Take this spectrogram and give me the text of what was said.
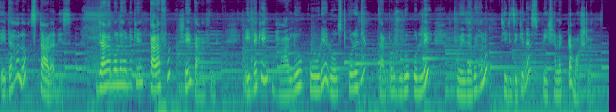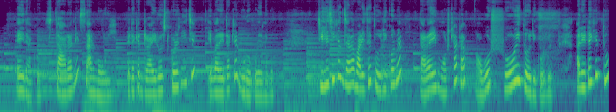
এটা হলো স্টার আনিস। যারা বলে অনেকে তারাফুল সেই তারাফুল এটাকেই ভালো করে রোস্ট করে নিয়ে তারপর গুঁড়ো করলেই হয়ে যাবে হলো চিলি চিকেনের স্পেশাল একটা মশলা। এই দেখো, স্টার আনিস আর মৌরি। এটাকে ড্রাই রোস্ট করে নিয়েছি, এবার এটাকে গুঁড়ো করে নেব। চিলি চিকেন যারা বাড়িতে তৈরি করবে তারা এই মশলাটা অবশ্যই তৈরি করবে। আর এটা কিন্তু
